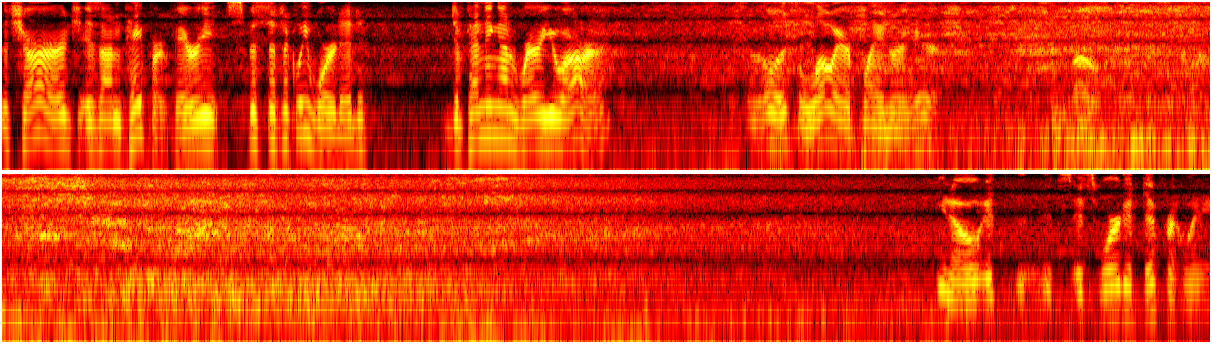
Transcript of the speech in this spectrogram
the charge is on paper, very specifically worded, depending on where you are. Oh, this low airplane right here. You know, it it's it's worded differently,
